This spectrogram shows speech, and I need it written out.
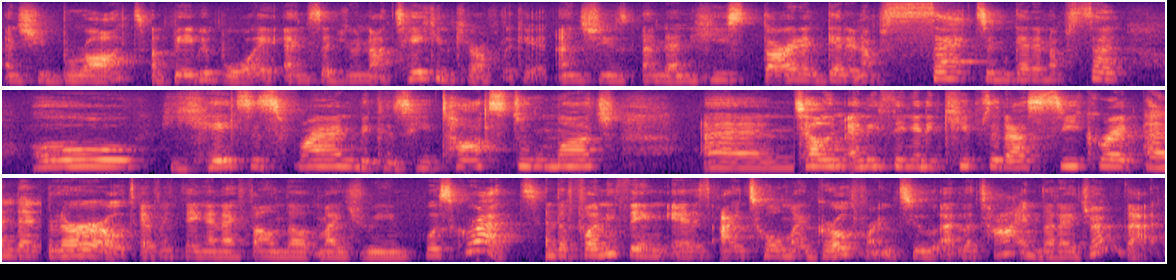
and she brought a baby boy and said, you're not taking care of the kid. And she's, and then he started getting upset and getting upset. Oh, he hates his friend because he talks too much and tell him anything and he keeps it as secret and then blur out everything and I found out my dream was correct. And the funny thing is I told my girlfriend too at the time that I dreamt that.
